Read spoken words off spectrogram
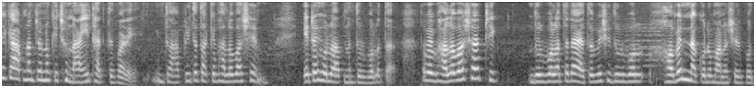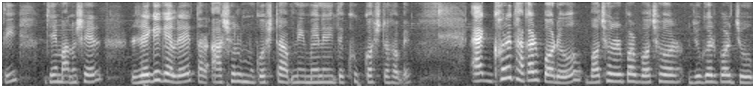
থেকে আপনার জন্য কিছু নাই থাকতে পারে, কিন্তু আপনি তো তাকে ভালোবাসেন। এটাই হলো আপনার দুর্বলতা। তবে ভালোবাসা ঠিক দুর্বলতাটা এত বেশি দুর্বল হবেন না কোনো মানুষের প্রতি, যে মানুষের রেগে গেলে তার আসল মুখোশটা আপনি মেনে নিতে খুব কষ্ট হবে। এক ঘরে থাকার পরেও বছরের পর বছর, যুগের পর যুগ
